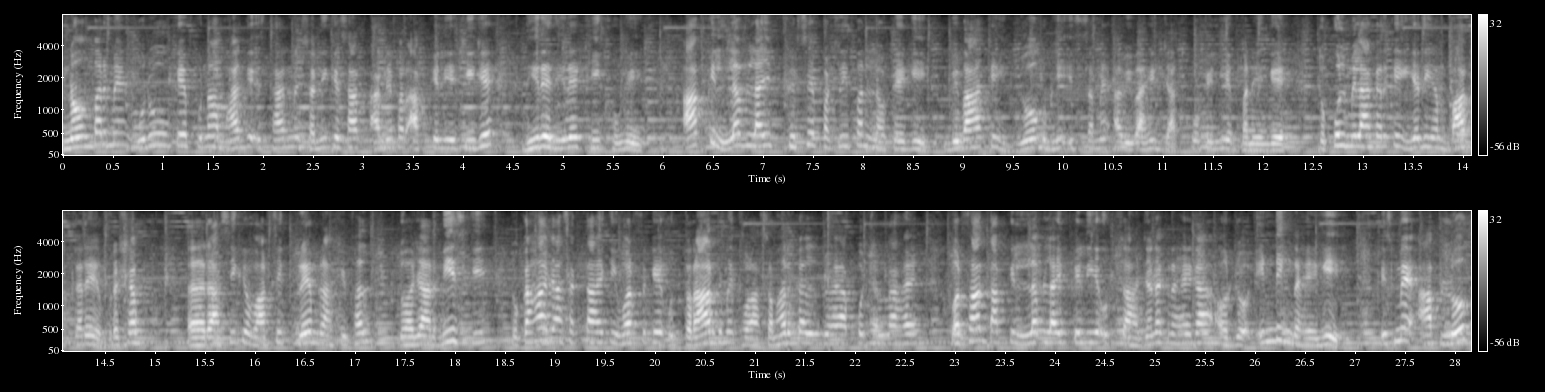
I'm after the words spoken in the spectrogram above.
नवंबर में गुरु के पुनः भाग्य स्थान में शनि के साथ आने पर आपके लिए चीज़ें धीरे धीरे ठीक होंगी। आपकी लव लाइफ फिर से पटरी पर लौटेगी। विवाह के योग भी इस समय अविवाहित जातकों के लिए बनेंगे। तो कुल मिलाकर के यदि हम बात करें वृषभ राशि के वार्षिक प्रेम राशि राशिफल 2020 की। तो कहा जा सकता है कि वर्ष के उत्तरार्ध में थोड़ा संभर कल जो है आपको चलना है। वर्षांत आपकी लव लाइफ के लिए उत्साहजनक रहेगा और जो एंडिंग रहेगी, इसमें आप लोग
